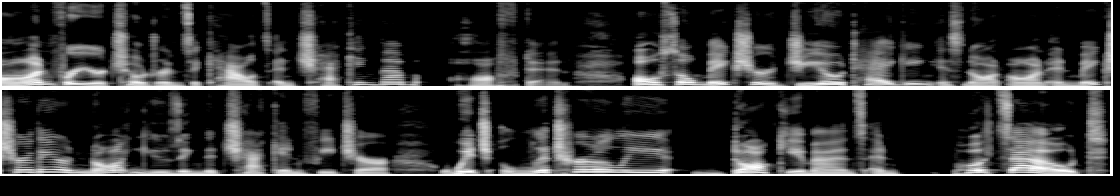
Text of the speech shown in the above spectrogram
on for your children's accounts and checking them often. Also, make sure geotagging is not on and make sure they are not using the check in feature, which literally documents and puts out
